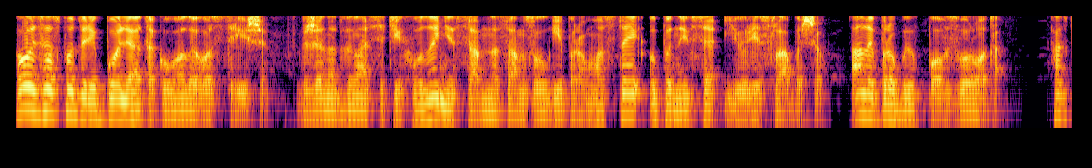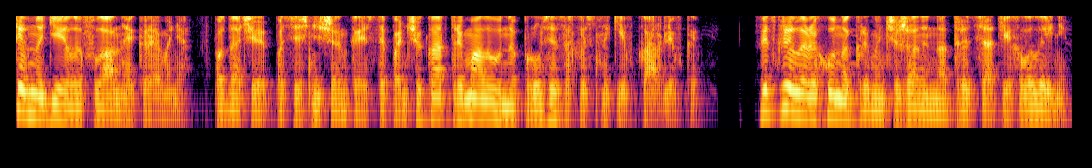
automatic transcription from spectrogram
Ось господарі поля атакували гостріше. Вже на 12-й хвилині сам на сам з голкіпером гостей опинився Юрій Слабишев, але пробив повз ворота. Активно діяли фланги Кременя. Подачі Пасічніченка і Степанчука тримали у напрузі захисників Карлівки. Відкрили рахунок кременчужани на 30-й хвилині.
